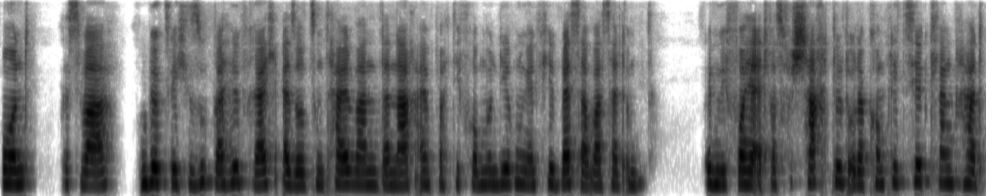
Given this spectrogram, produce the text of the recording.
Und es war wirklich super hilfreich. Also zum Teil waren danach einfach die Formulierungen viel besser, was halt irgendwie vorher etwas verschachtelt oder kompliziert klang, hat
